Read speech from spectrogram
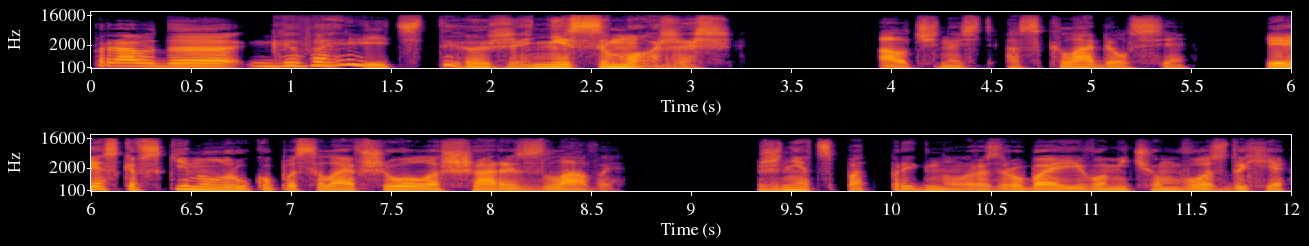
Правда, говорить ты уже не сможешь». Алчность осклабился и резко вскинул руку, посылая в Шиола шар из лавы. Жнец подпрыгнул, разрубая его мечом в воздухе.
